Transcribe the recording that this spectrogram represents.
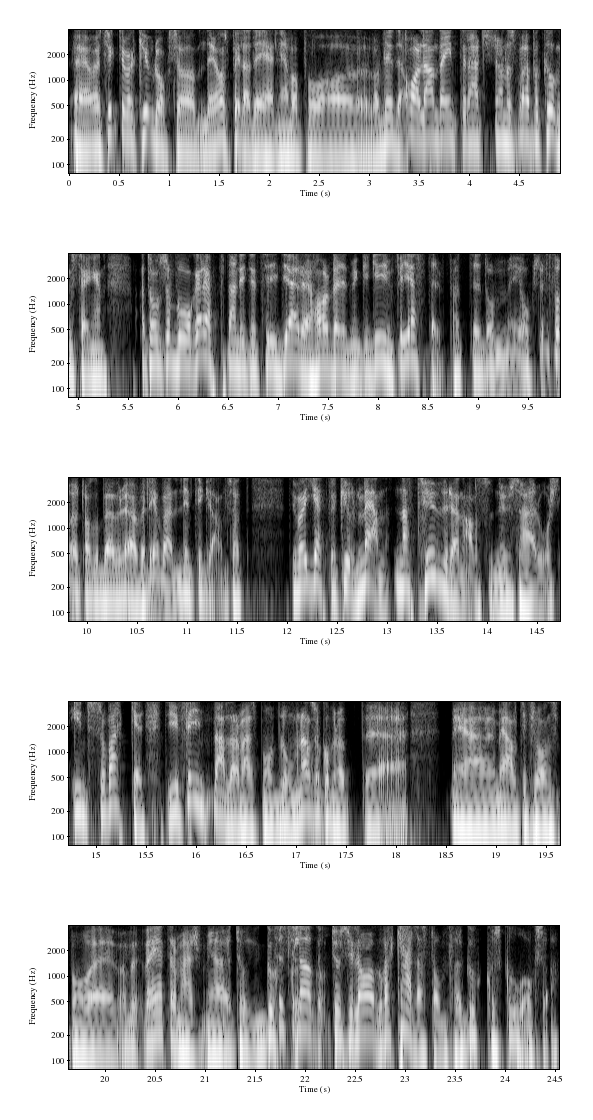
Eh, och jag tyckte det var kul också, när jag spelade i helgen, jag var på eh, vad blev det? Arlanda International och så var jag på Kungsängen, att de som vågar öppna lite tidigare har väldigt mycket grin för gäster. För att eh, de är också ett företag och behöver överleva lite grann. Så att det var jättekul. Men naturen alltså nu så här års, inte så vacker. Det är ju fint med alla de här små blommorna som kommer upp eh, med, med allt ifrån små, eh, vad, heter de här som jag tog? Tussilago. Tussilago, vad kallas de för? Guckosko också?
